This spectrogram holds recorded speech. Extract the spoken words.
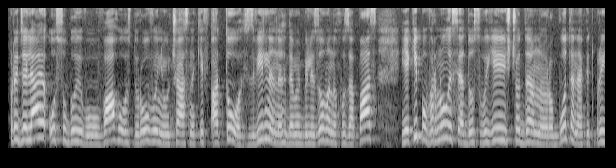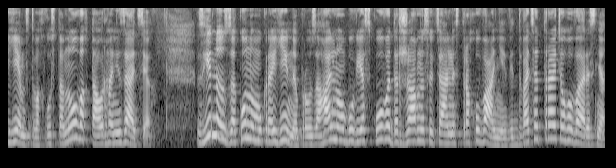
приділяє особливу увагу оздоровленню учасників АТО, звільнених демобілізованих у запас, які повернулися до своєї щоденної роботи на підприємствах, в установах та організаціях. Згідно з законом України про загальнообов'язкове державне соціальне страхування від 23 вересня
